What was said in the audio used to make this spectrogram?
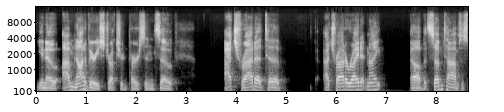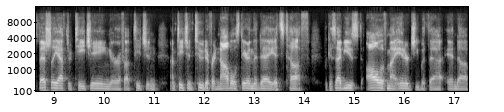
you know I'm not a very structured person, so I try to to I try to write at night uh, but sometimes, especially after teaching, or if I'm teaching, I'm teaching two different novels during the day. It's tough because I've used all of my energy with that, and uh,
